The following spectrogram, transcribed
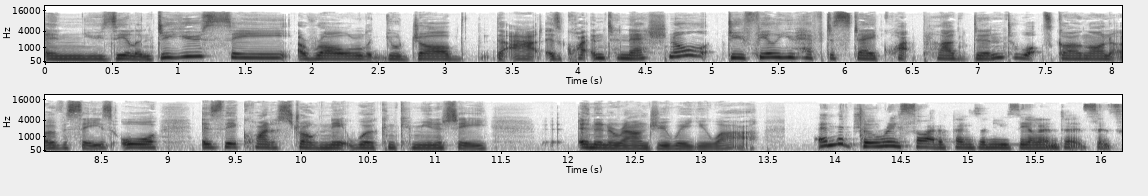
in New Zealand? Do you see a role, your job, the art is quite international? Do you feel you have to stay quite plugged into what's going on overseas, or is there quite a strong network and community in and around you where you are? In the jewelry side of things in New Zealand, it's, it's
